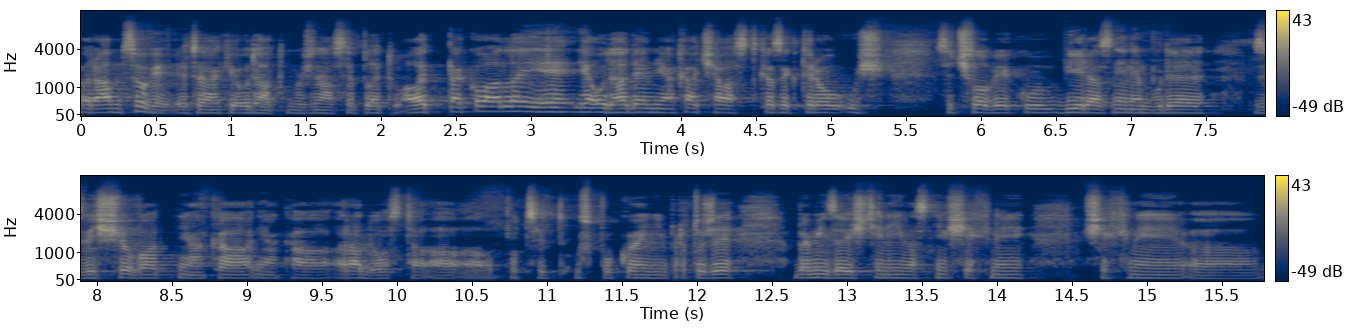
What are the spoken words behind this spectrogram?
rámcově je to nějaký odhad, možná se pletu, ale takováhle je, je odhadem nějaká částka, ze kterou už se člověku výrazně nebude zvyšovat nějaká, nějaká radost a, a pocit uspokojení, protože bude mít zajištěný vlastně všechny, všechny uh,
